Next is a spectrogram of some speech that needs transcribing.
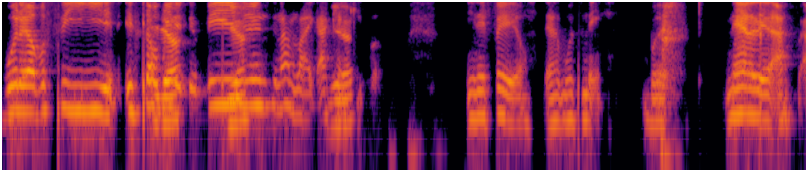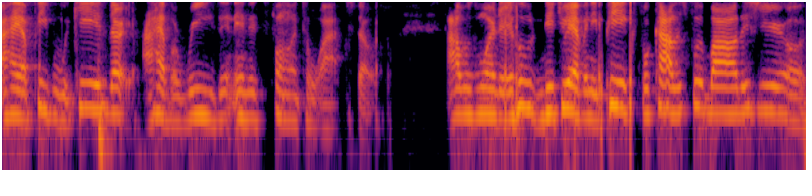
whatever seed. It's so Yeah, many divisions, and I'm like, I can't Yeah. keep up. NFL, that was me. But now that I, I have people with kids there, I have a reason, and it's fun to watch. So I was wondering, who did you have any picks for college football this year, or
